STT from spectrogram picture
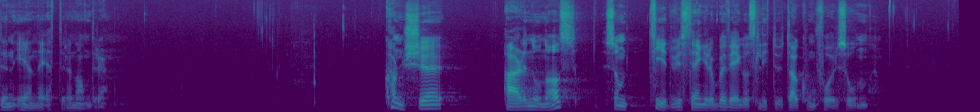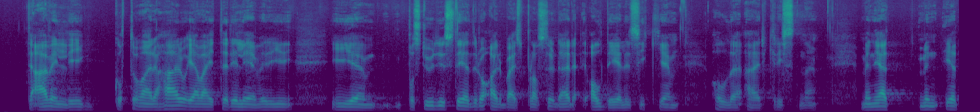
den ene etter den andre. Kanskje er det noen av oss som tidvis trenger å bevege oss litt ut av komfortsonen. Det er veldig godt å være her, og jeg veit dere lever i, i eh, på studiesteder og arbeidsplasser der aldeles ikke alle er kristne. Men jeg, men jeg,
